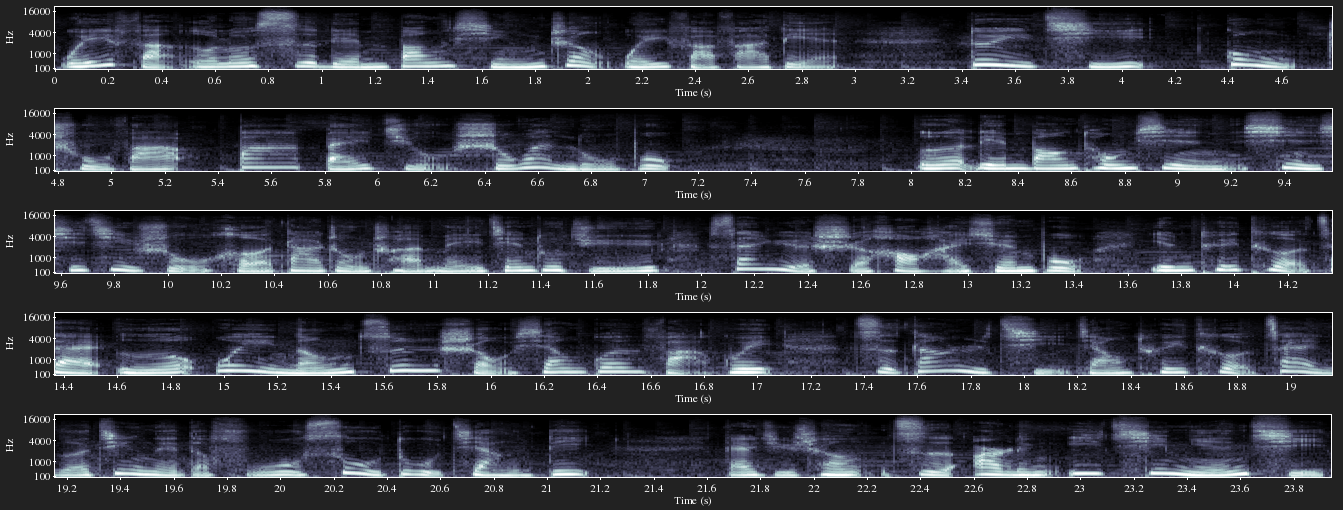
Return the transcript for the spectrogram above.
违反俄罗斯联邦行政违法法典，对其共处罚八百九十万卢布。俄联邦通信、信息技术和大众传媒监督局三月十号还宣布，因推特在俄未能遵守相关法规，自当日起将推特在俄境内的服务速度降低。该局称，自2017年起，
